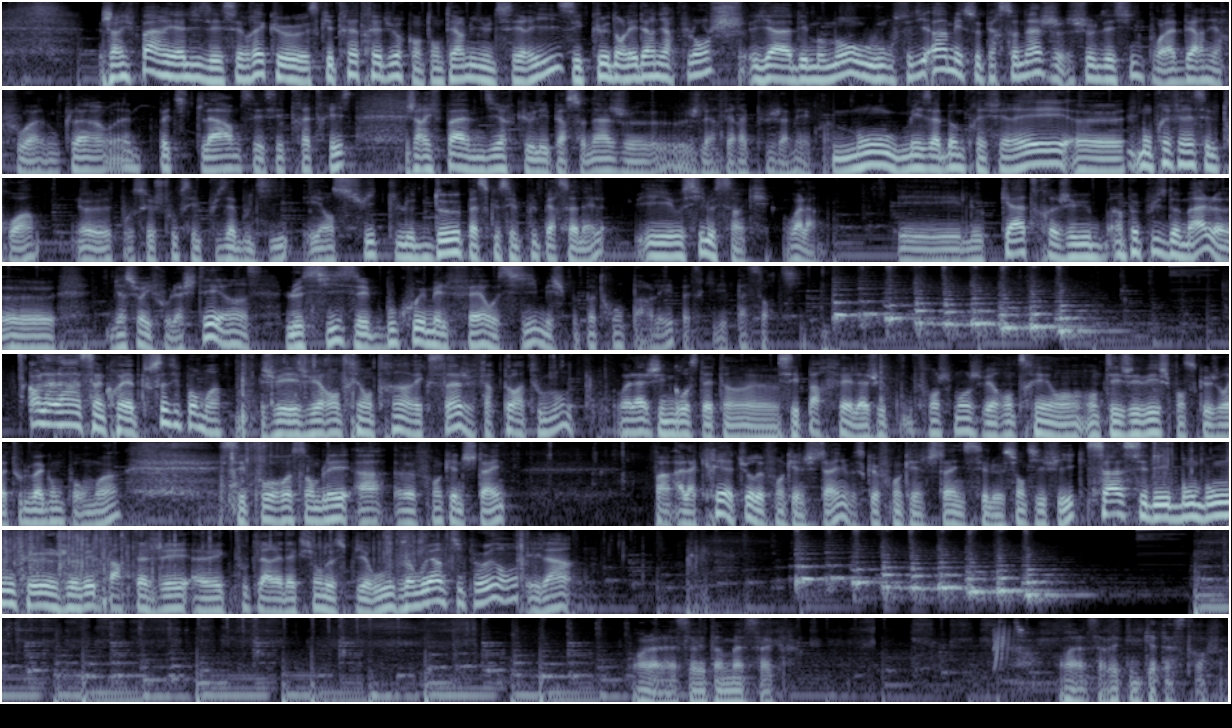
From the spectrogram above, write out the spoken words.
J'arrive pas à réaliser. C'est vrai que ce qui est très très dur quand on termine une série, c'est que dans les dernières planches, il y a des moments où on se dit « Ah, mais ce personnage, je le dessine pour la dernière fois. » Donc là, on a une petite larme, c'est très triste. J'arrive pas à me dire que les personnages, euh, je les reverrai plus jamais. Quoi. Mon ou mes albums préférés, euh, mon préféré c'est le 3, euh, parce que je trouve que c'est le plus abouti. Et ensuite le 2, parce que c'est le plus personnel. Et aussi le 5, voilà. Et le 4, j'ai eu un peu plus de mal. Euh, bien sûr, il faut l'acheter. Hein. Le 6, j'ai beaucoup aimé le faire aussi, mais je peux pas trop en parler parce qu'il n'est pas sorti. Oh là là, c'est incroyable, tout ça c'est pour moi. Je vais, je vais rentrer en train avec ça, je vais faire peur à tout le monde. Voilà, j'ai une grosse tête, hein. c'est parfait. Là, franchement, je vais rentrer en, TGV, je pense que j'aurai tout le wagon pour moi. C'est pour ressembler à euh, Frankenstein enfin à la créature de Frankenstein, parce que Frankenstein c'est le scientifique. Ça c'est des bonbons que je vais partager avec toute la rédaction de Spirou. Vous en voulez un petit peu, non? Et là... Oh là là, ça va être un massacre. Voilà, ça va être une catastrophe.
